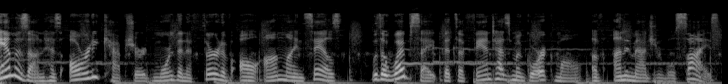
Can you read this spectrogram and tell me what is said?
Amazon has already captured more than a third of all online sales with a website that's a phantasmagoric mall of unimaginable size,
